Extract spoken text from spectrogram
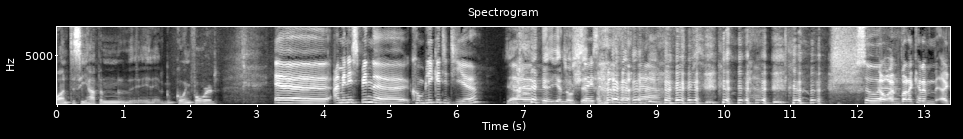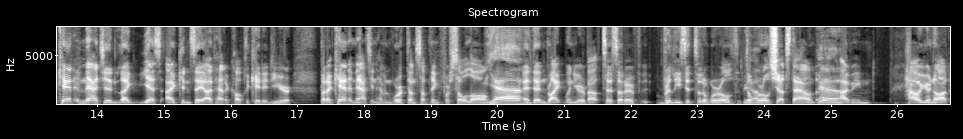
want to see happen uh, going forward? Uh, I mean, it's been a complicated year. Yeah. Uh, Yeah, no shit. Yeah. Yeah. So, No, uh, I'm- but I can't. I can't imagine. Like, yes, I can say I've had a complicated year, but I can't imagine having worked on something for so long. Yeah. And then right when you're about to sort of release it to the world, the world shuts down. Yeah. I mean, how you're not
